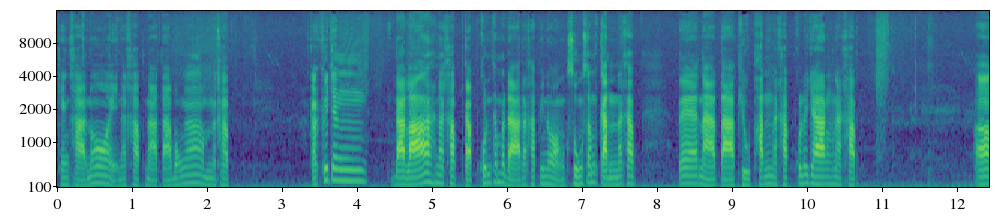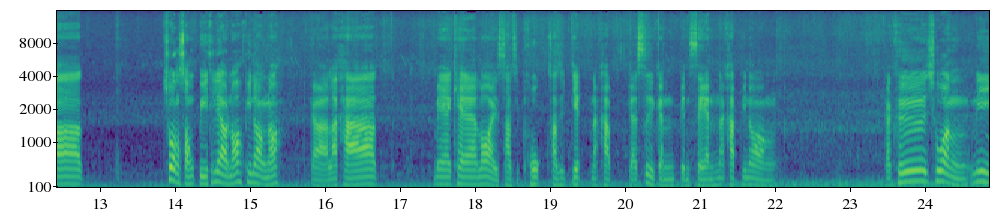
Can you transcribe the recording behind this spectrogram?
แข้งขาน้อยนะครับ หน้าตาบ่งามนะครับ ก็คือจังดารานะครับ กับคนธรรมดานะครับ พี่น้องสูงซ้ำกันนะครับ แต่หน้าตาผิวพรรณนะครับคนละอย่างนะครับอ่าช่วง 2 ปีที่แล้วเนาะพี่น้องเนาะก็ราคา แม่แค่ร้อยสามสิบหกสามสิบเจ็ดนะครับก็ซื้อกันเป็นแสนนะครับพี่น้อง ก็คือช่วงนี้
